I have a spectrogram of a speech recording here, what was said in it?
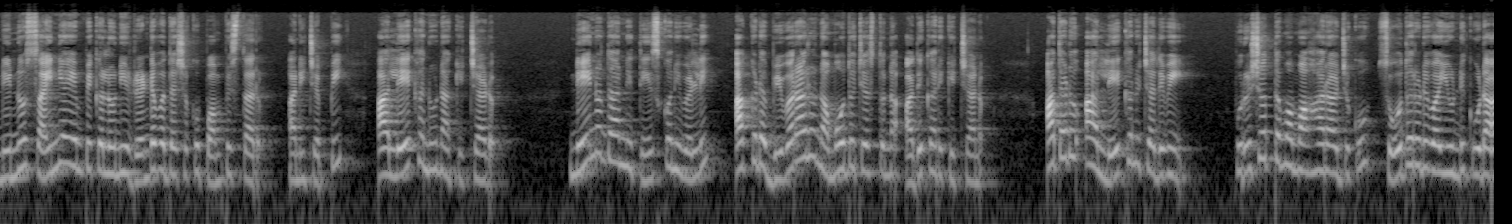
నిన్ను సైన్య ఎంపికలోని రెండవ దశకు పంపిస్తారు అని చెప్పి ఆ లేఖను నాకిచ్చాడు. నేను దాన్ని తీసుకొని వెళ్ళి అక్కడ వివరాలు నమోదు చేస్తున్న అధికారికిచ్చాను. అతడు ఆ లేఖను చదివి పురుషోత్తమ మహారాజుకు సోదరుడివయ్యుండి కూడా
